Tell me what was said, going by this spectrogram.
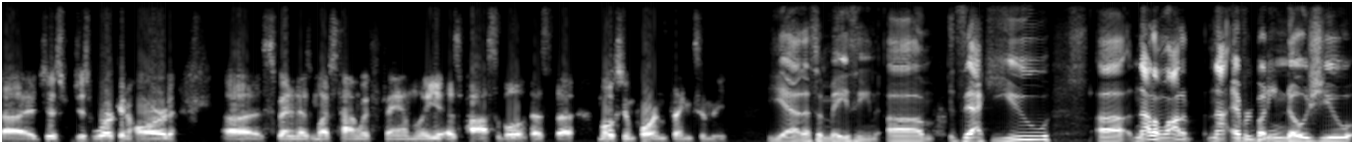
Uh, just just working hard, uh, spending as much time with family as possible. That's the most important thing to me. Yeah, that's amazing. Um, Zach, you, uh, not a lot of, not everybody knows you,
